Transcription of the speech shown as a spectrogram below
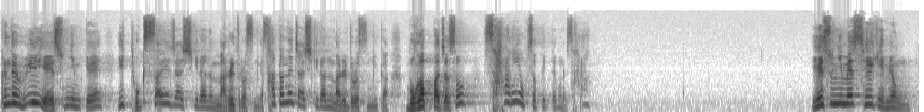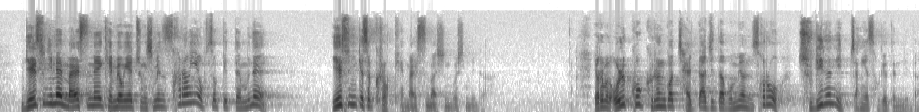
근데 왜 예수님께 이 독사의 자식이라는 말을 들었습니까? 사단의 자식이라는 말을 들었습니까? 뭐가 빠져서 사랑이 없었기 때문에 사랑. 예수님의 세 계명, 예수님의 말씀의 계명의 중심은 사랑이 없었기 때문에 예수님께서 그렇게 말씀하신 것입니다. 여러분 옳고 그른 것 잘 따지다 보면 서로 죽이는 입장에 서게 됩니다.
